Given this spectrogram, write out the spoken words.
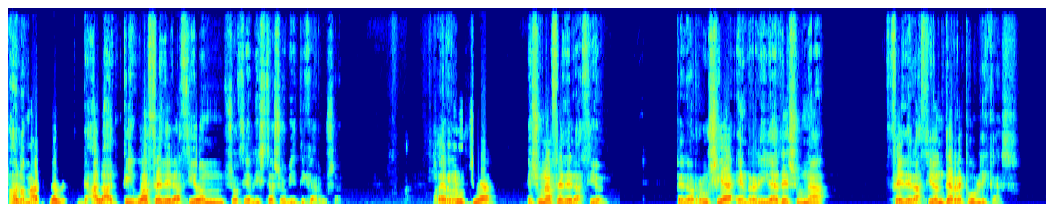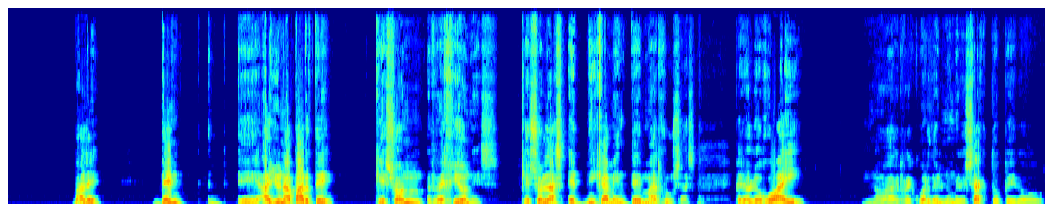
a la antigua Federación Socialista Soviética Rusa. A ver, Rusia es una federación, pero Rusia en realidad es una federación de repúblicas. ¿Vale? Eh, hay una parte que son regiones, que son las étnicamente más rusas, pero luego hay, no recuerdo el número exacto, pero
